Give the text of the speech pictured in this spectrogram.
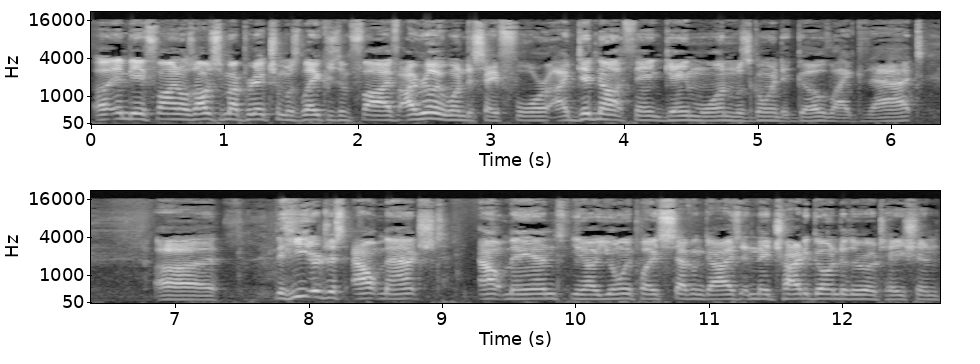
Uh, NBA Finals. Obviously, my prediction was Lakers in five. I really wanted to say four. I did not think Game One was going to go like that. Uh, the Heat are just outmatched, outmanned. You know, you only play seven guys, and they try to go into the rotation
